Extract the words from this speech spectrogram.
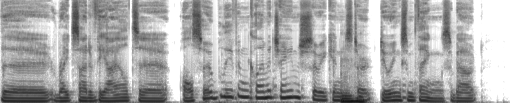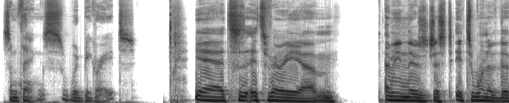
the right side of the aisle to also believe in climate change so we can Mhm. start doing some things about some things would be great. Yeah, it's it's very. Um, I mean, there's just it's one of the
